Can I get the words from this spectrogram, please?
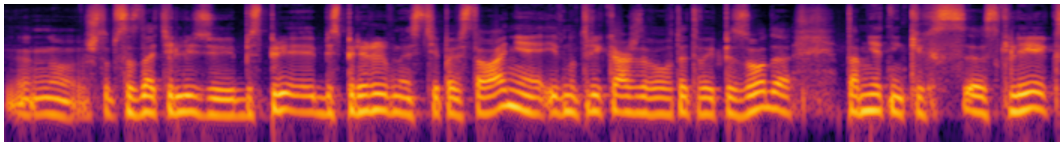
ну, чтобы создать иллюзию беспре- беспрерывности повествования, и внутри каждого вот этого эпизода там нет никаких склеек,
